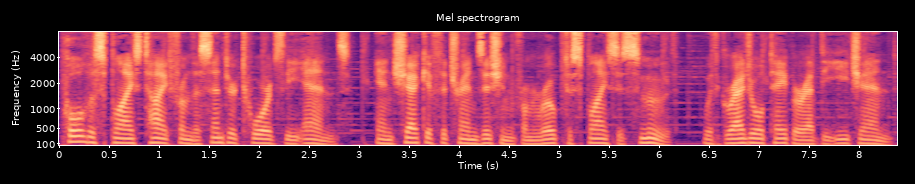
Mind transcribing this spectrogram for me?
Pull the splice tight from the center towards the ends, and check if the transition from rope to splice is smooth, with gradual taper at the each end.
